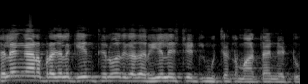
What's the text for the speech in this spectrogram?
తెలంగాణ ప్రజలకు ఏం తెలియదు కదా రియల్ ఎస్టేట్ ముచ్చట్లు మాట్లాడినట్టు.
